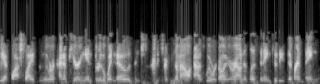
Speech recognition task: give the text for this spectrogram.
We had flashlights and we were kind of peering in through the windows and just kind of checking them out as we were going around and listening to these different things.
